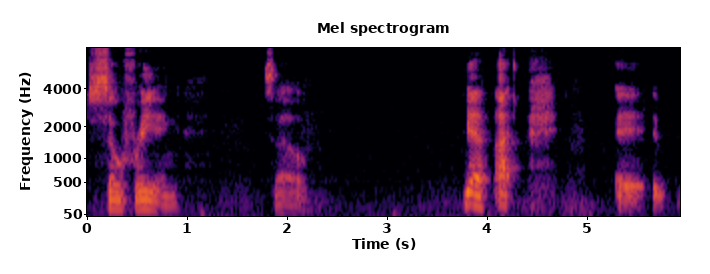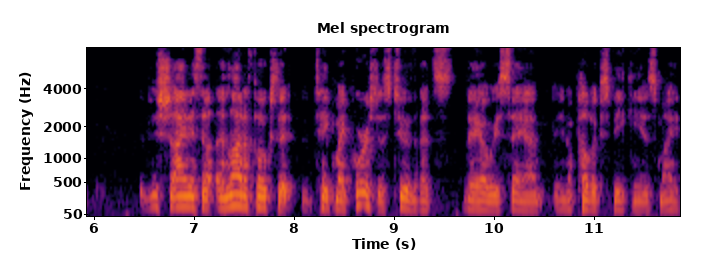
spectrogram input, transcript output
so freeing. So, yeah, I, it, eh, shyness. A lot of folks that take my courses too. That's they always say I'm, you know, public speaking is my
